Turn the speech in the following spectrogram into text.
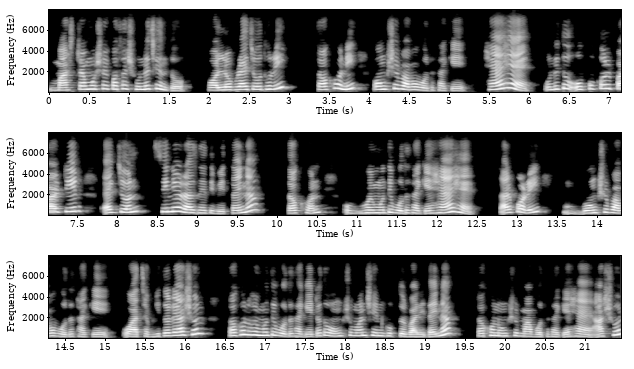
মাস্টার মশাই কথা শুনেছেন তো? পল্লব রায় চৌধুরী তখনই অংশের বাবা বলতে থাকে হ্যাঁ হ্যাঁ উনি তো উপকূল পার্টির একজন সিনিয়র রাজনীতিবিদ, তাই না? তখন হৈমন্তী বলতে থাকে হ্যাঁ হ্যাঁ। তারপরেই অংশের বাবা বলতে থাকে, ও আচ্ছা ভিতরে আসুন। তখন হৈমন্তী বলতে থাকে, এটা তো অংশুমান সেনগুপ্তর বাড়ি, তাই না? তখন অংশুর মা বলতে থাকে হ্যাঁ আসুন,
